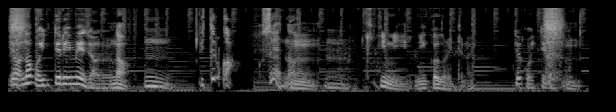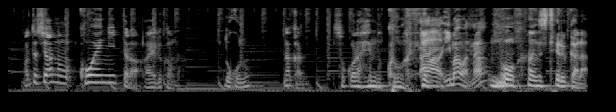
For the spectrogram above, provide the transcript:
いやなんか言ってるイメージある。俺。な。うん。言ってるか。そうやんな、うん。うん。月に2回ぐらい行ってない？結構言ってる。うん。私あの公園に行ったら会えるかも。どこの？なんかそこら辺の公ああ今はな。園 モンハンしてるから。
